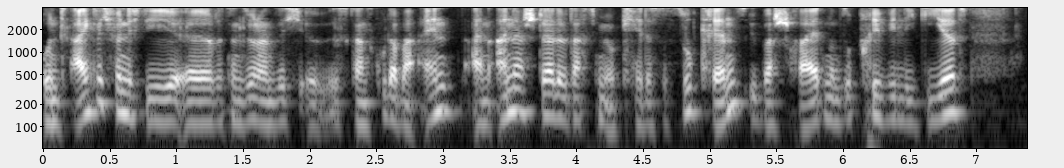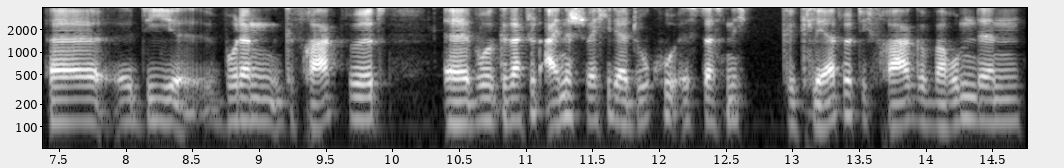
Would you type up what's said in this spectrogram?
Und eigentlich finde ich die äh, Rezension an sich äh, ist ganz gut, aber ein, an einer Stelle dachte ich mir, okay, das ist so grenzüberschreitend und so privilegiert, äh, die, wo dann gefragt wird, äh, wo gesagt wird, eine Schwäche der Doku ist, dass nicht geklärt wird, die Frage, warum denn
